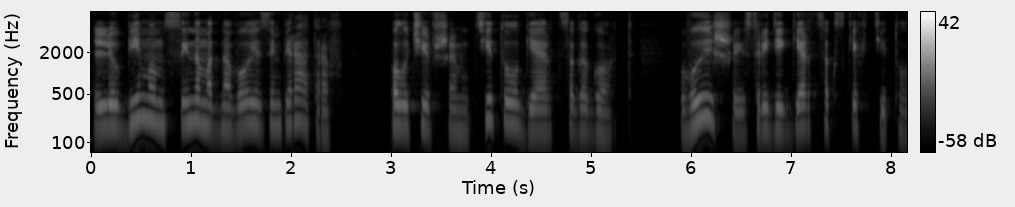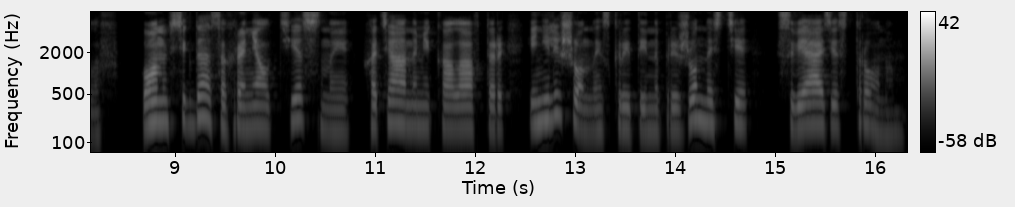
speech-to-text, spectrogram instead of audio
любимым сыном одного из императоров, получившим титул герцога Горд, высший среди герцогских титулов. Он всегда сохранял тесные, хотя намекал автор и не лишенные скрытой напряженности, связи с троном.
